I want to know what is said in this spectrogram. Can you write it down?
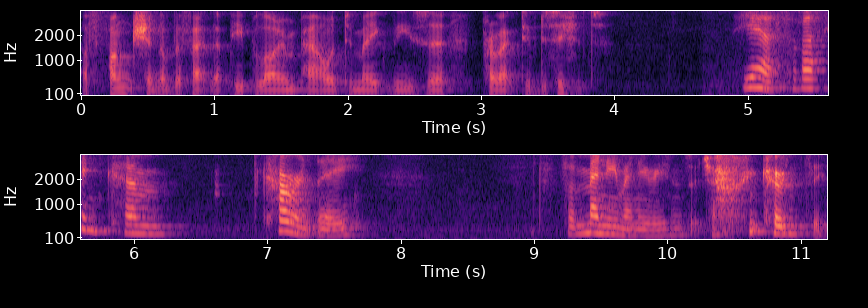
a function of the fact that people are empowered to make these uh, proactive decisions. Yes, so I think um, currently, for many, many reasons, which I won't go into,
